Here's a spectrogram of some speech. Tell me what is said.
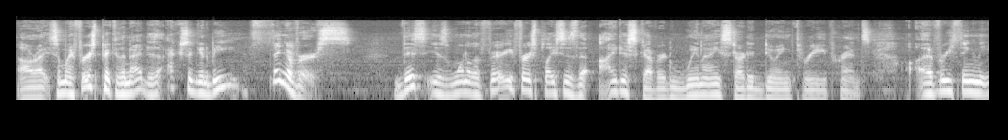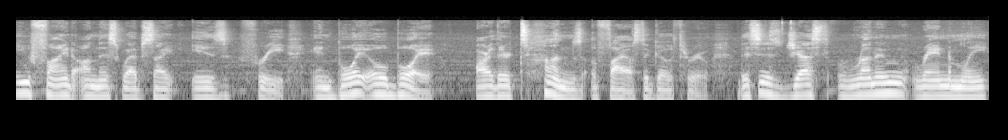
All right, so my first pick of the night is actually going to be Thingiverse. This is one of the very first places that I discovered when I started doing 3D prints. Everything that you find on this website is free. And boy, oh boy, are there tons of files to go through. This is just running randomly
